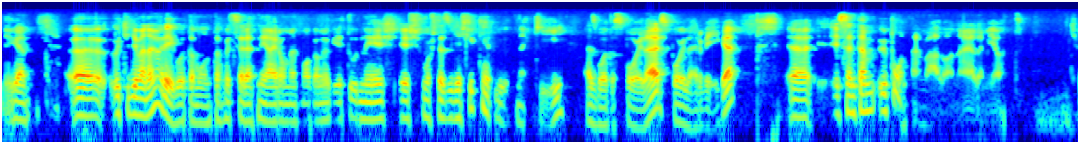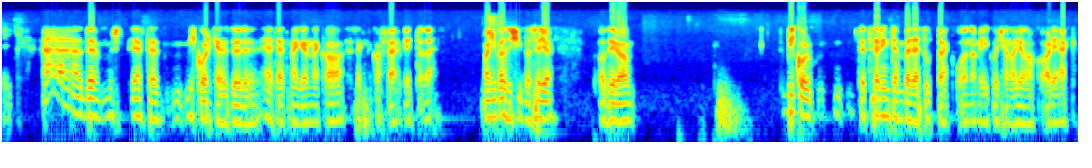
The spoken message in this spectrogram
Igen. Úgyhogy ő már nagyon régóta mondta, hogy szeretné Iron Man maga mögé tudni, és, és most ez ugye sikerült neki, ez volt a spoiler, spoiler vége, és szerintem ő pont nem vállalná el emiatt. Úgyhogy... Á, de most érted, mikor kezdődhetett meg ennek a, ezeknek a felvétele? Mondjuk az is igaz, hogy azért a mikor, tehát szerintem bele tudták volna még, hogyha nagyon akarják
